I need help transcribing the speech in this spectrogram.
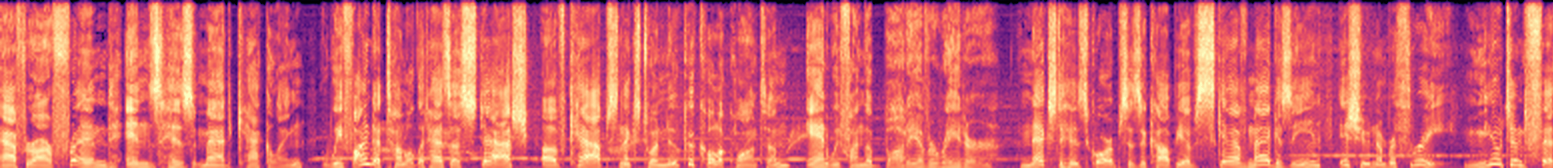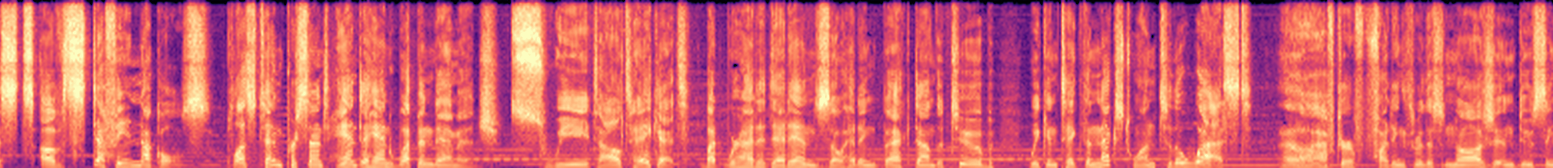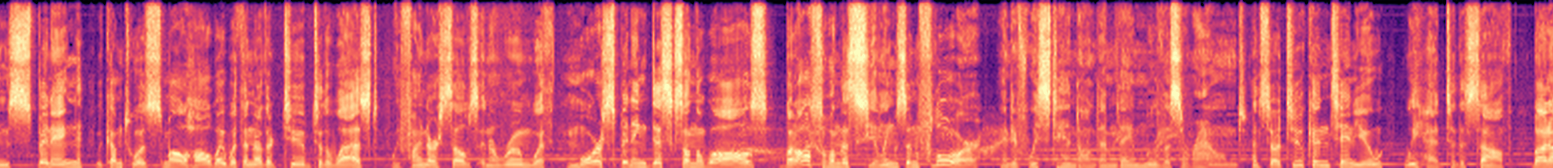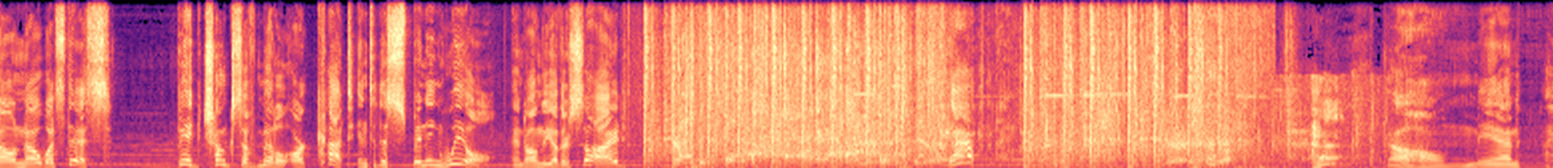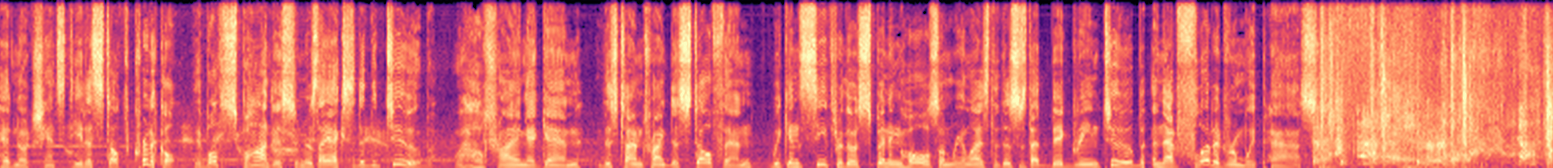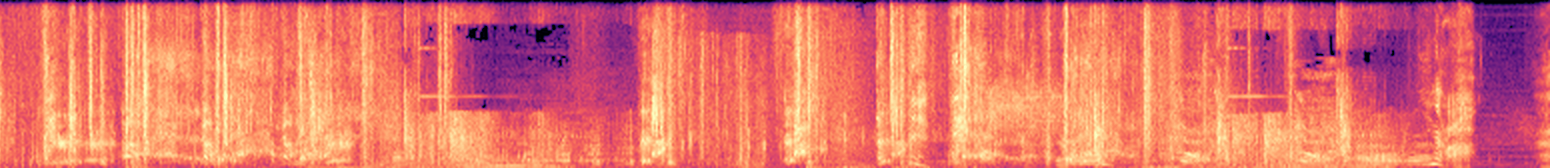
After our friend ends his mad cackling, we find a tunnel that has a stash of caps next to a new Nuka Cola Quantum, and we find the body of a raider. Next to his corpse is a copy of Scav Magazine, issue number 3 Mutant Fists of Steffi Knuckles. Plus 10% hand to hand weapon damage. Sweet, I'll take it. But we're at a dead end, so heading back down the tube, we can take the next one to the west. Uh, after fighting through this nausea inducing spinning, we come to a small hallway with another tube to the west. We find ourselves in a room with more spinning discs on the walls, but also on the ceilings and floor. And if we stand on them, they move us around. And so to continue, we head to the south. But oh no, what's this? Big chunks of metal are cut into the spinning wheel. And on the other side. Ah! Oh man, I had no chance to get a stealth critical. They both spawned as soon as I exited the tube. Well, trying again, this time trying to stealth in, we can see through those spinning holes and realize that this is that big green tube and that flooded room we passed.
